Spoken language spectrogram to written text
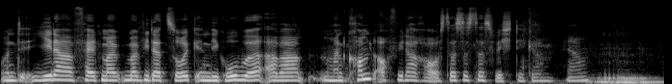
und jeder fällt mal immer wieder zurück in die Grube, aber man kommt auch wieder raus. Das ist das Wichtige, ja. Mhm.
